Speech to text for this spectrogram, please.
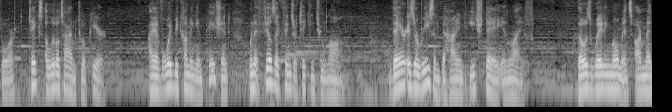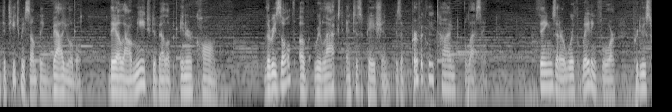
for takes a little time to appear. I avoid becoming impatient when it feels like things are taking too long. There is a reason behind each day in life. Those waiting moments are meant to teach me something valuable. They allow me to develop inner calm. The result of relaxed anticipation is a perfectly timed blessing. Things that are worth waiting for produce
